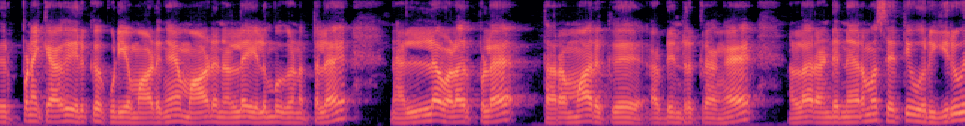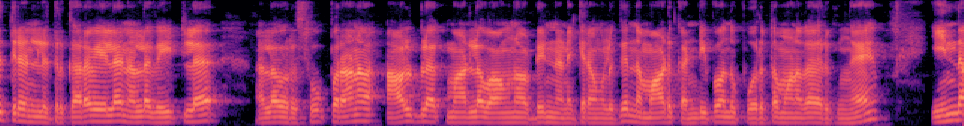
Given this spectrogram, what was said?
விற்பனைக்காக இருக்கக்கூடிய மாடுங்க. மாடு நல்ல எலும்பு கணத்தில் நல்ல வளர்ப்பில் தரமாக இருக்குது அப்படின்னு இருக்கிறாங்க. நல்லா ரெண்டு நேரமும் சேர்த்து ஒரு இருபத்தி ரெண்டு லிட்டர் கறவையில் நல்ல வெயிட்டில் நல்ல ஒரு சூப்பரான ஆல் பிளாக் மாடில் வாங்கணும் அப்படின்னு நினைக்கிறவங்களுக்கு இந்த மாடு கண்டிப்பாக வந்து பொருத்தமானதாக இருக்குங்க. இந்த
